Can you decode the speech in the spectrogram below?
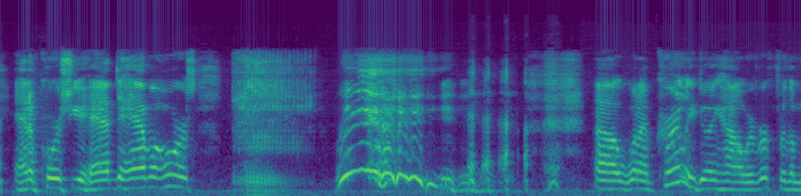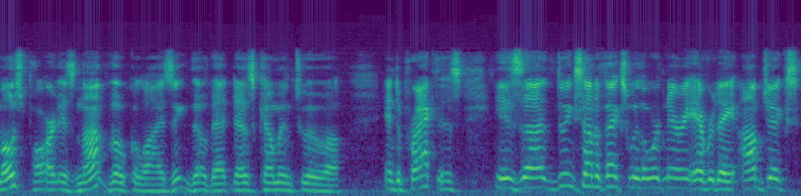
and of course, you had to have a horse. uh, what I'm currently doing, however, for the most part, is not vocalizing, though that does come into uh, into practice, is uh, doing sound effects with ordinary everyday objects.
